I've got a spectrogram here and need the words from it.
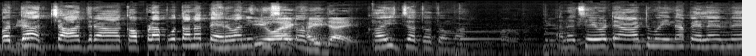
બધા ચાદરા કપડાં પોતાના પહેરવાની ખાઈ. જ જતો હતો માં. અને છેવટે આઠ મહિના પહેલાં એને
